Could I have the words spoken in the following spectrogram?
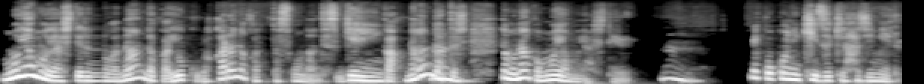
もやもやしてるのがなんだかよくわからなかったそうなんです。原因が。なんだ私、うんでもなんかもやもやしてる。うん。で、ここに気づき始める。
